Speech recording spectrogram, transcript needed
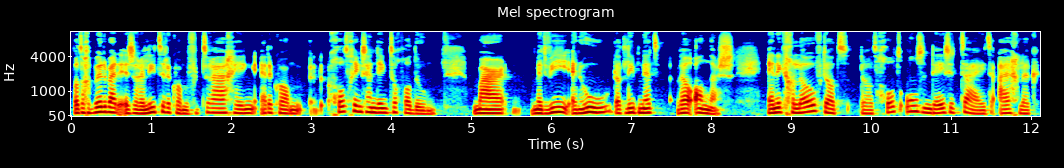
wat er gebeurde bij de Israëlieten, er kwam een vertraging, er kwam, God ging zijn ding toch wel doen. Maar met wie en hoe, dat liep net wel anders. En ik geloof dat, dat God ons in deze tijd eigenlijk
